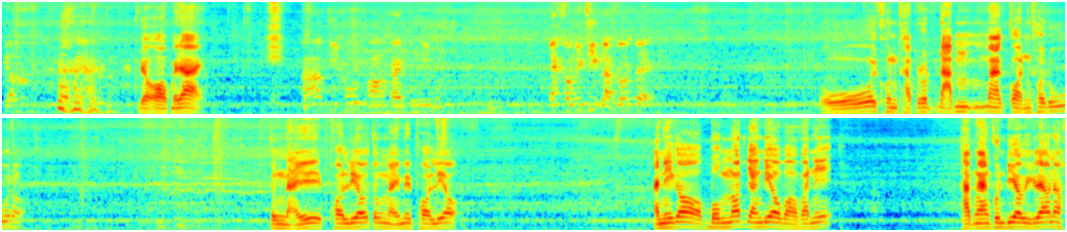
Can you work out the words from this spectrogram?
เดี๋ยวเดี๋ยวออกไม่ได้อ้าวที่เขาอ๋อใส่ตรงนี้ผมและเขาวิธีกลับรถด้วย โอ้ย คนขับรถดำมาก่อนเขารู้เนาะ ตรงไหนพอเลี้ยวตรงไหนไม่พอเลี้ยว อันนี้ก็บงน็อตอย่างเดียวบอกวันนี้ทำงานคนเดียวอีกแล้วเนาะ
